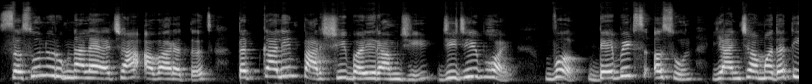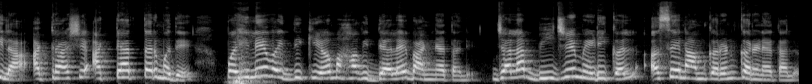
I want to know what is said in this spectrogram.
ससून रुग्णालयाच्या आवारातच तत्कालीन पारशी बळीरामजी जिजी भॉय व डेबिट्स असून यांच्या मदतीला अठराशे अठ्ठ्याहत्तरमध्ये पहिले वैद्यकीय महाविद्यालय बांधण्यात आले ज्याला बी जे मेडिकल असे नामकरण करण्यात आलं.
